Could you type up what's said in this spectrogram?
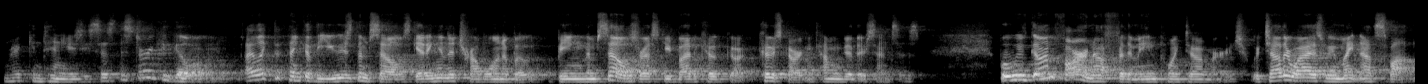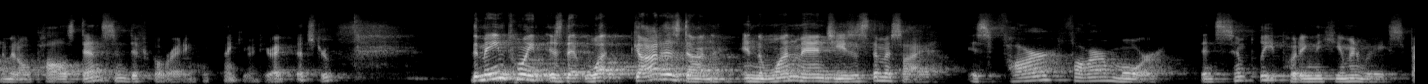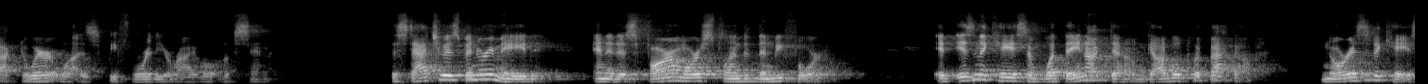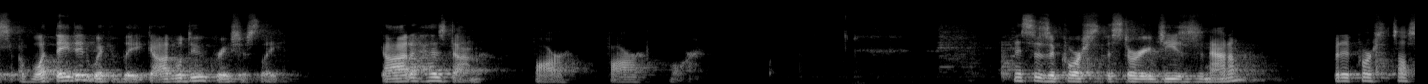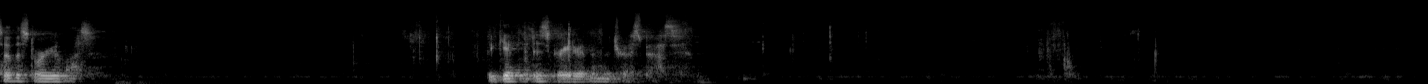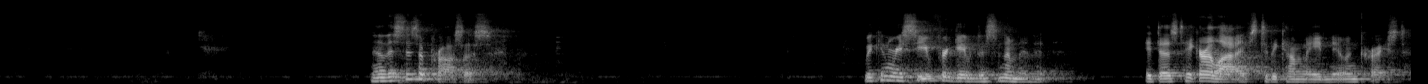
Rick continues. He says, The story could go on. I like to think of the youths themselves getting into trouble in a boat, being themselves rescued by the Coast Guard and coming to their senses. But we've gone far enough for the main point to emerge, which otherwise we might not spot in the middle of Paul's dense and difficult writing. Thank you, N.T. Wright? That's true. The main point is that what God has done in the one man, Jesus the Messiah, is far, far more than simply putting the human race back to where it was before the arrival of sin. The statue has been remade, and it is far more splendid than before. It isn't a case of what they knocked down, God will put back up, nor is it a case of what they did wickedly, God will do graciously. God has done far far more. This is, of course, the story of Jesus and Adam, but of course, it's also the story of us. The gift is greater than the trespass. Now, this is a process We can receive forgiveness in a minute. It does take our lives to become made new in Christ.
